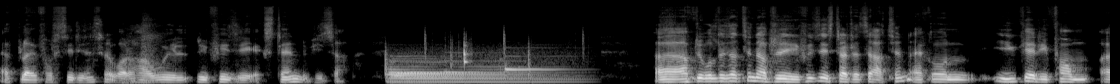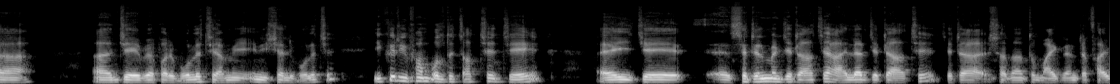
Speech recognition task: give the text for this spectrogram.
apply for citizenship or how will refugee extend visa? আপনি বলতে চাচ্ছেন আপনি রিফিউজি স্ট্যাটাসে আছেন এখন ইউকে রিফর্ম যে ব্যাপারে বলেছে আমি ইনিশিয়ালি বলেছে ইউকে রিফর্ম বলতে চাচ্ছে যে এই যে সেটেলমেন্ট যেটা আছে, আইলার যেটা আছে, যেটা সাধারণত মাইগ্রেন্টরা ফাইভ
